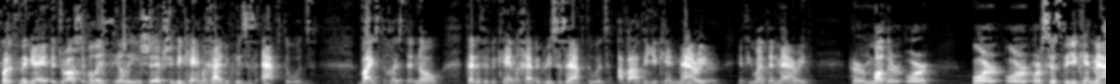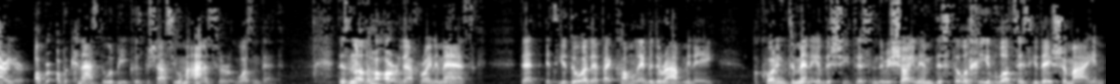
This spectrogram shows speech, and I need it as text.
But it's negay the drosh of Veloisia Isha if she became a Chayve Krisis afterwards. Vice to that no, that if it became a Chayve Krisis afterwards, Avata, you can't marry her. If you went and married her mother or or, or, or sister, you can't marry her. Or, or Knas would be, because B'shas you ma'anas it wasn't that. There's another ha'ar that Achroinim ask, that it's Yadua that by Kamalei B'derab Minei, according to many of the Shitas and the Rishonim, there's still a Chiv Lotzes Yidei Shemayim,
